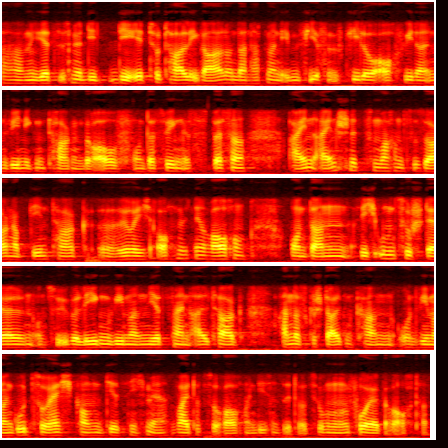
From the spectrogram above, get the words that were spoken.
ähm, jetzt ist mir die Diät total egal und dann hat man eben vier, fünf Kilo auch wieder in wenigen Tagen drauf. Und deswegen ist es besser, einen Einschnitt zu machen, zu sagen, ab dem Tag äh, höre ich auch mit dem Rauchen und dann sich umzustellen und zu überlegen, wie man jetzt seinen Alltag anders gestalten kann und wie man gut zurechtkommt, jetzt nicht mehr weiter zu rauchen in diesen Situationen, wo man vorher geraucht hat.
